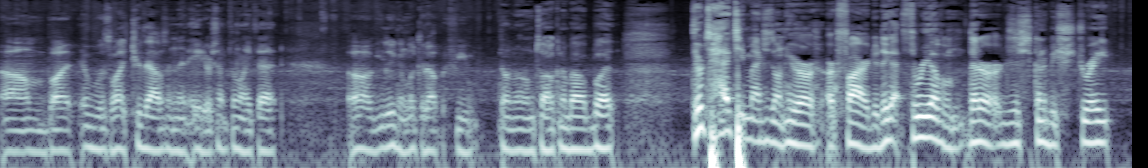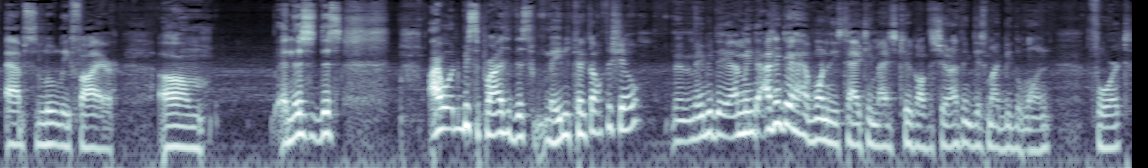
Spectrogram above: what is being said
Um, but it was like 2008 or something like that. Uh, you can look it up if you don't know what I'm talking about. But their tag team matches on here are, are fire, dude. They got three of them that are just gonna be straight, absolutely fire. Um, and this this, I wouldn't be surprised if this maybe kicked off the show. Maybe they. I mean, I think they have one of these tag team matches kick off the show. I think this might be the one for it.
